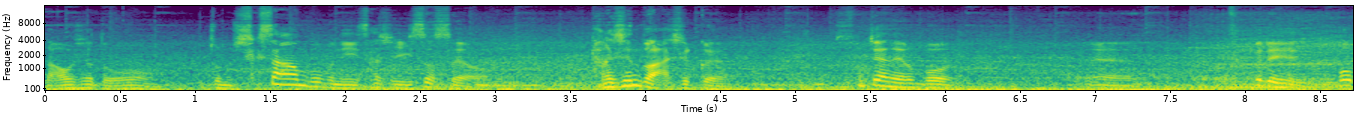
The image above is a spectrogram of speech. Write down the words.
나오셔도 좀 식상한 부분이 사실 있었어요. 당신도 아실 거예요. 아니라 뭐 예, 특별히 뽑,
